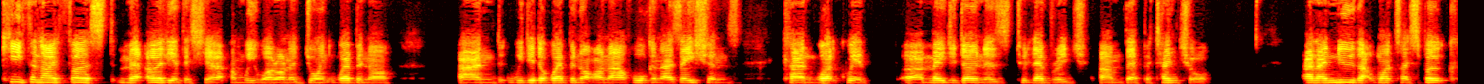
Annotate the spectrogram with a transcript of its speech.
Keith and I first met earlier this year, and we were on a joint webinar. And we did a webinar on how organizations can work with uh, major donors to leverage um, their potential. And I knew that once I spoke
